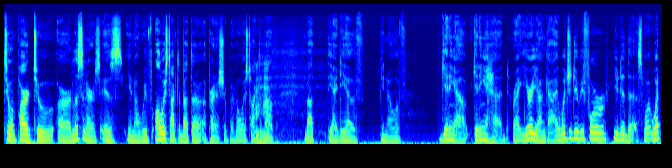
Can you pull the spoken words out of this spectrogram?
to impart to our listeners is you know we've always talked about the apprenticeship. We've always talked about about the idea of you know of getting out, getting ahead. Right? You're a young guy. What'd you do before you did this? What what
